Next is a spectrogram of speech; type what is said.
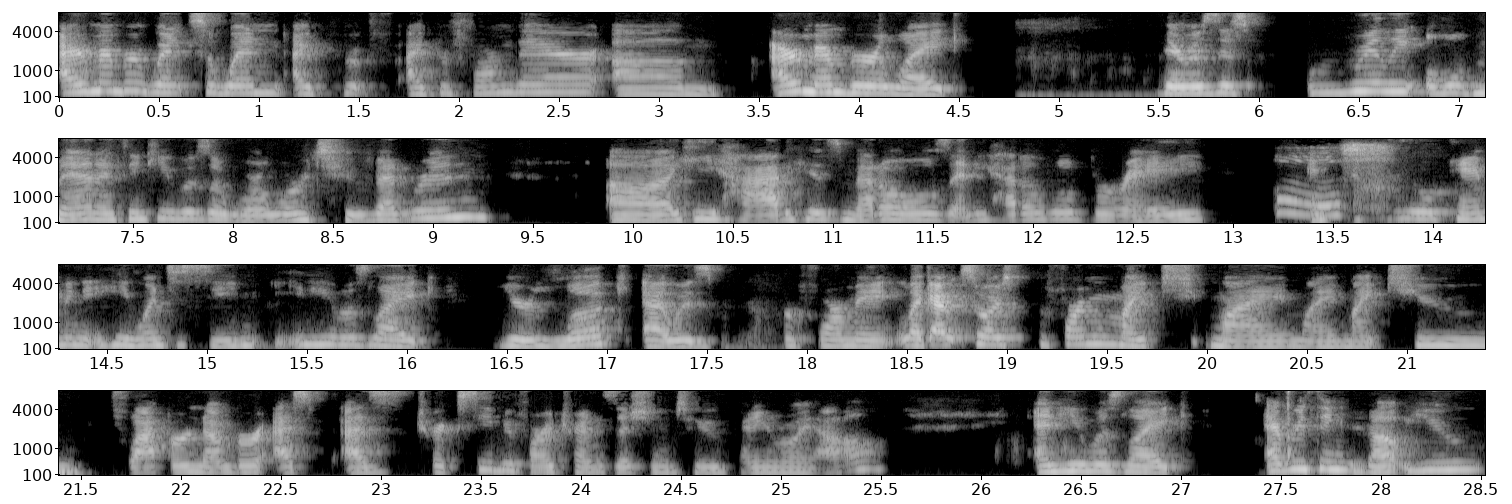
I remember when so when I I performed there, um, I remember like there was this really old man. I think he was a World War II veteran. Uh, he had his medals and he had a little beret. Oh. And he came and he went to see me and he was like, "Your look." I was performing like I so I was performing my t- my my my two flapper number as as Trixie before I transitioned to Penny Royale, and he was like, "Everything about you,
